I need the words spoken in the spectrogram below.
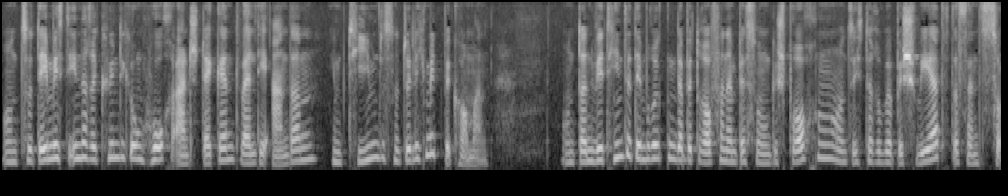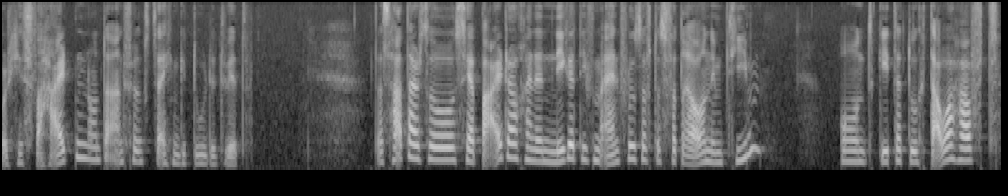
Und zudem ist innere Kündigung hoch ansteckend, weil die anderen im Team das natürlich mitbekommen. Und dann wird hinter dem Rücken der betroffenen Person gesprochen und sich darüber beschwert, dass ein solches Verhalten unter Anführungszeichen geduldet wird. Das hat also sehr bald auch einen negativen Einfluss auf das Vertrauen im Team und geht dadurch dauerhaft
